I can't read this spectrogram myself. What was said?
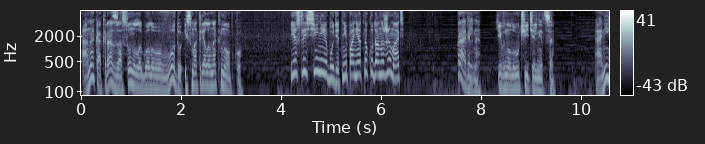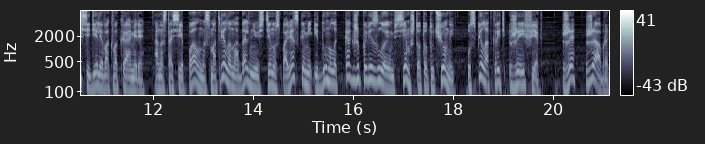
Она как раз засунула голову в воду и смотрела на кнопку. «Если синяя будет, непонятно, куда нажимать». «Правильно», – кивнула учительница. Они сидели в аквакамере. Анастасия Павловна смотрела на дальнюю стену с повязками и думала, как же повезло им всем, что тот ученый успел открыть Ж-эффект. Ж – жабры,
